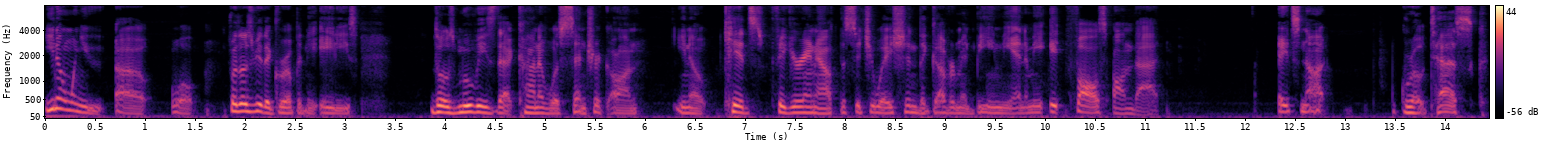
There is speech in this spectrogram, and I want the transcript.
you know when you uh well for those of you that grew up in the 80s those movies that kind of was centric on you know kids figuring out the situation the government being the enemy it falls on that it's not grotesque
